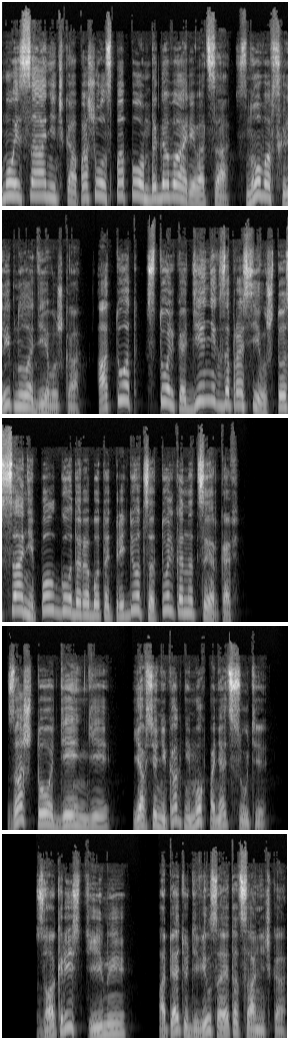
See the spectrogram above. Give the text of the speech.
«Мой Санечка пошел с попом договариваться!» Снова всхлипнула девушка. А тот столько денег запросил, что Сане полгода работать придется только на церковь. «За что деньги?» Я все никак не мог понять сути. «За крестины!» Опять удивился этот Санечка.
